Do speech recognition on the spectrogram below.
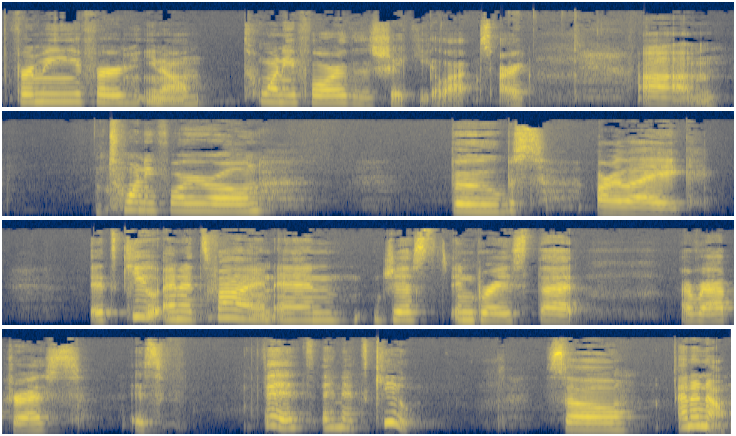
for me for, you know, 24? This is shaky a lot, sorry. Um, 24 year old boobs are like, it's cute and it's fine and just embrace that a wrap dress is fits and it's cute. So, I don't know.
